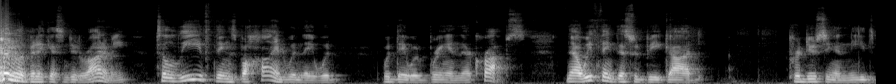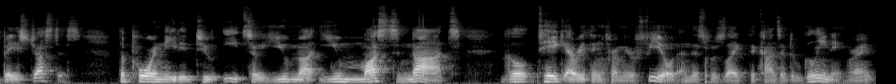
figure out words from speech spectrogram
Leviticus and Deuteronomy, to leave things behind when they would, when they would bring in their crops. Now we think this would be God producing a needs-based justice. The poor needed to eat, so you mu- you must not take everything from your field. And this was like the concept of gleaning, right?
